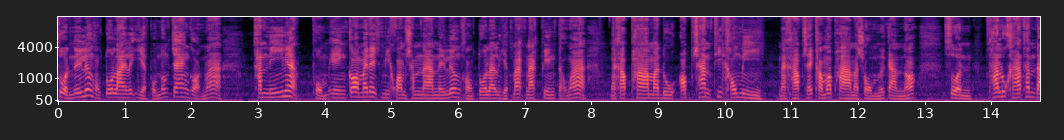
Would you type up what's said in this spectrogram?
ส่วนในเรื่องของตัวรายละเอียด ผมต้องแจ้งก่อนว่าคันนี้เนี่ยผมเองก็ไม่ได้มีความชำนาญในเรื่องของตัวรายละเอียดมากนัก เพียงแต่ว่านะครับพามาดูออปชันที่เขามีนะครับใช้คำว่าพามาชมหรือกันเนาะส่วนถ้าลูกค้าท่านใด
